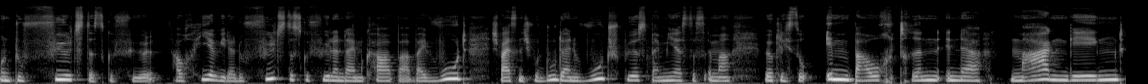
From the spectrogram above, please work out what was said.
und du fühlst das Gefühl. Auch hier wieder, du fühlst das Gefühl in deinem Körper. Bei Wut, ich weiß nicht, wo du deine Wut spürst, bei mir ist das immer wirklich so im Bauch drin, in der Magengegend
